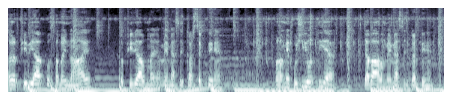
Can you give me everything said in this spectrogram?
अगर फिर भी आपको समझ ना आए तो फिर आप हमें मैसेज कर सकते हैं। और हमें खुशी होती है जब आप हमें मैसेज करते हैं।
